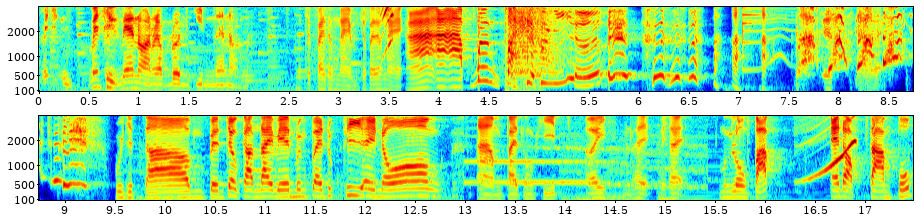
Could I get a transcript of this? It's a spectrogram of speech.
ไม่ถึงไม่ถึงแน่นอนครับโดนกินแน่นอน มันจะไปตรงไหนมันจะไปตรงไหนอ่าอ่าอ่าบึ้งไปตรงนี้เหรอกูจะตามเป็นเจ้ากรรมนายเวรมึงไปทุกที่ไอ้น้อง อ่ามนไปตรงพีทเอ้ยมันไม่ใช่ไม่ใช่ มึงลงปั๊บแอดดอปตามปุ๊บ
